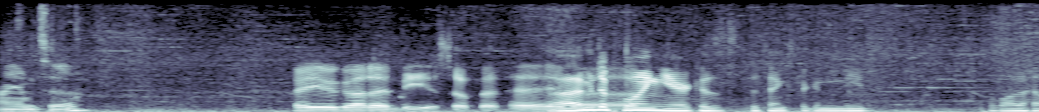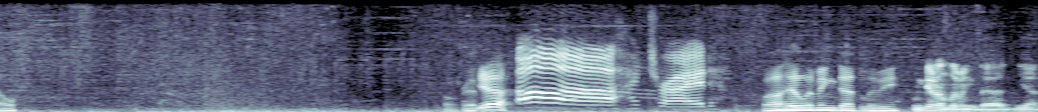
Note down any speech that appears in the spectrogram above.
I am too. Hey, you gotta be so fit. Hey, I'm uh, deploying here because the tanks are gonna need a lot of health. Oh, rip. Yeah. Ah, I tried. Well, hit living dead, Livy. I'm gonna living dead. Yeah.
